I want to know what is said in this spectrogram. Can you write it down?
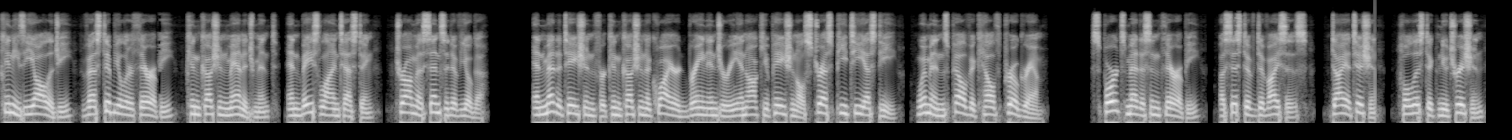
kinesiology, vestibular therapy, concussion management, and baseline testing, trauma-sensitive yoga, and meditation for concussion-acquired brain injury and occupational stress PTSD, Women's Pelvic Health Program, Sports Medicine Therapy, Assistive Devices, Dietitian, Holistic Nutrition,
